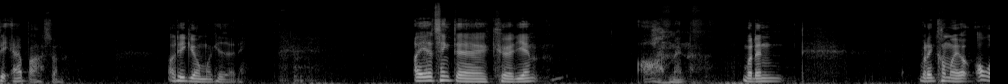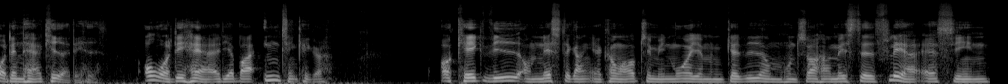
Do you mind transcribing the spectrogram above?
Det er bare sådan. Og det gjorde mig ked af det. Og jeg tænkte, da jeg kørte hjem, åh oh, mand, hvordan, hvordan kommer jeg over den her kederlighed? Over det her, at jeg bare ingenting kan gøre. Og kan ikke vide om næste gang, jeg kommer op til min mor, jamen kan vide, om hun så har mistet flere af sine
